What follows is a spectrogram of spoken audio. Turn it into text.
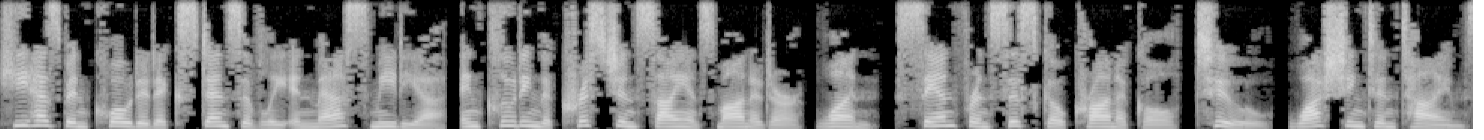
he has been quoted extensively in mass media, including the Christian Science Monitor 1, San Francisco Chronicle 2, Washington Times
